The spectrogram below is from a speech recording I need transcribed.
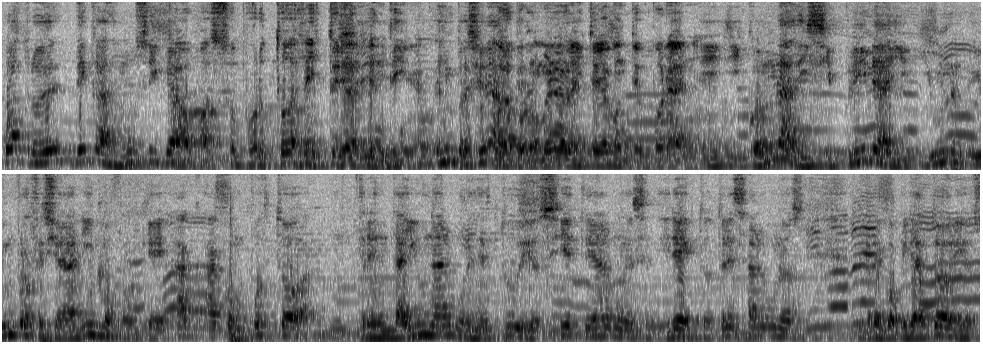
cuatro de- décadas de música. Claro, pasó por toda la historia argentina. Es impresionante. Bueno, por lo menos la historia contemporánea. Y, y con una disciplina y, y un, y un profesionalismo, porque ha, ha compuesto 31 álbumes de estudio, 7 álbumes en directo, 3 álbumes recopilatorios,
